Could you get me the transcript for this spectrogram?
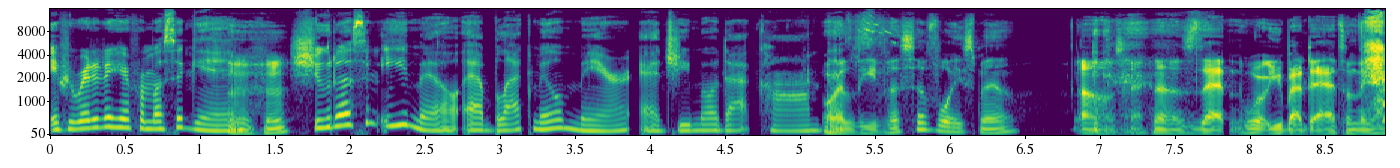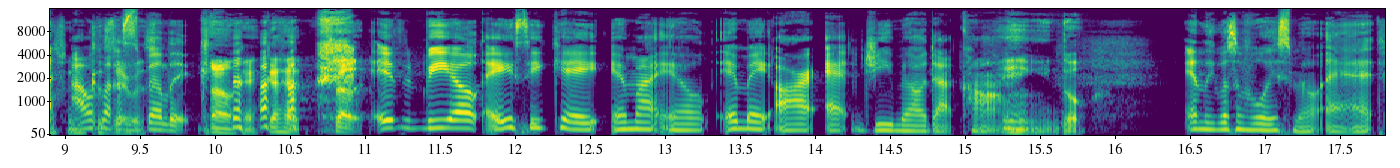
If you're ready to hear from us again, Mhm. shoot us an email at blackmilmar at gmail.com. Or leave us a voicemail. Oh, sorry. No, is that were you about to add something else? I was about to there spell it. Oh, okay, go ahead. Spell it. It's B L A C K M I L M A R at gmail.com. There you go. And leave us a voicemail at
